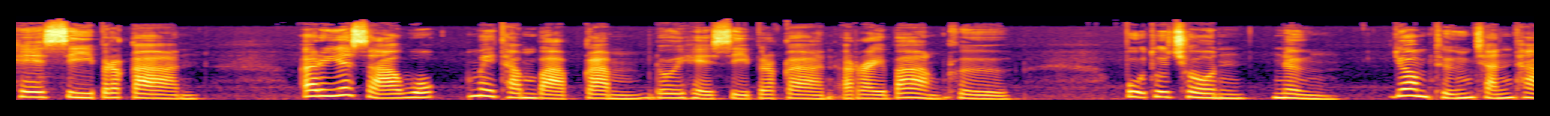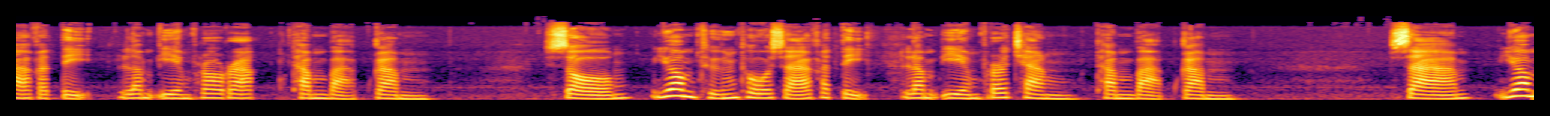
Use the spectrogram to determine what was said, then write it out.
เหตุสีประการ อริยสาวกไม่ทำบาปกรรมโดยเหตุสี่ประการอะไรบ้างคือ ปุถุชนหนึ่งย่อมถึงฉันทากติลำเอียงเพราะรักทำบาปกรรม 2. ย่อมถึงโทสาคติลำเอียงเพราะชังทำบาปกรรม 3. ย่อม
